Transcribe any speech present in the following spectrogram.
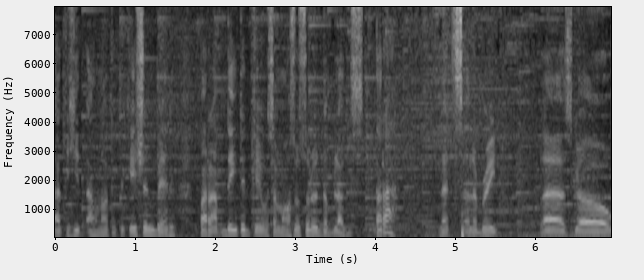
at i-hit ang notification bell para updated kayo sa mga susunod na vlogs. Tara, let's celebrate! Let's go!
